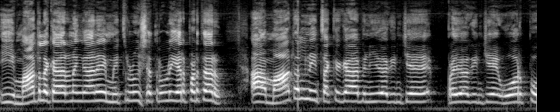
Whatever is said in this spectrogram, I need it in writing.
ఈ మాటల కారణంగానే మిత్రులు శత్రువులు ఏర్పడతారు. ఆ మాటల్ని చక్కగా వినియోగించే ప్రయోగించే ఓర్పు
